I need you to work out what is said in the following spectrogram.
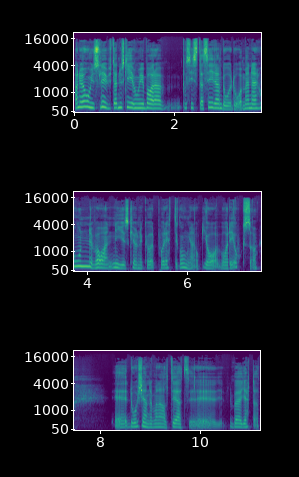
Ja, nu har hon ju slutat, nu skriver hon ju bara på sista sidan då och då, men när hon var nyhetskrönikör på rättegångarna och jag var det också, eh, då kände man alltid att eh, började hjärtat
